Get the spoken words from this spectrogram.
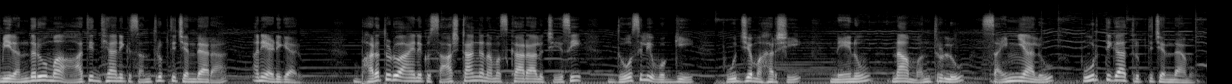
మీరందరూ మా ఆతిథ్యానికి సంతృప్తి చెందారా? అని అడిగారు. భరతుడు ఆయనకు సాష్టాంగ నమస్కారాలు చేసి దోసిలి ఒగ్గి పూజ్య మహర్షి నేను నా మంత్రులు సైన్యాలు పూర్తిగా తృప్తి చెందాము.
